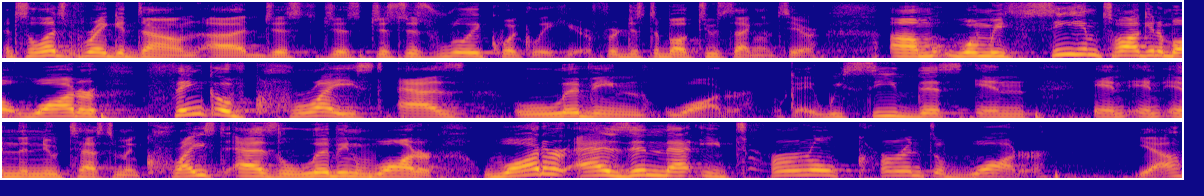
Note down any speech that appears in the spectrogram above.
And so let's break it down uh, just, just, just, just really quickly here for just about two seconds here. Um, when we see him talking about water, think of Christ as living water. Okay, we see this in, in, in, in the New Testament. Christ as living water. Water as in that eternal current of water. Yeah?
